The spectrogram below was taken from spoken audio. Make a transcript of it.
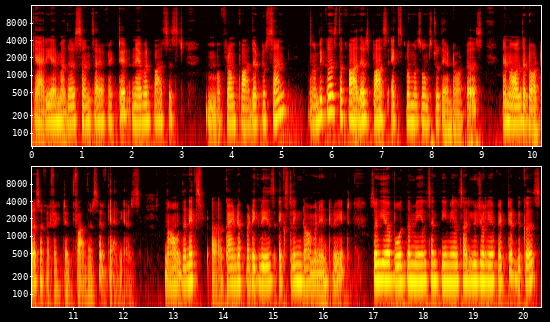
carrier mother's sons are affected never passes mm, from father to son uh, because the fathers pass x chromosomes to their daughters and all the daughters of affected fathers are carriers now the next uh, kind of pedigree is x-linked dominant trait so here both the males and females are usually affected because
